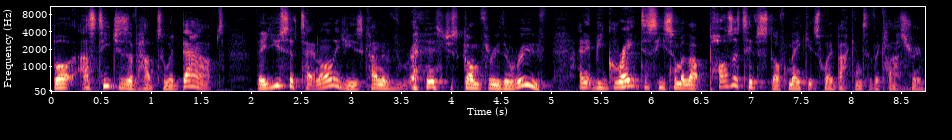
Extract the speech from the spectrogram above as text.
But as teachers have had to adapt, their use of technology has kind of it's just gone through the roof. And it'd be great to see some of that positive stuff make its way back into the classroom.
